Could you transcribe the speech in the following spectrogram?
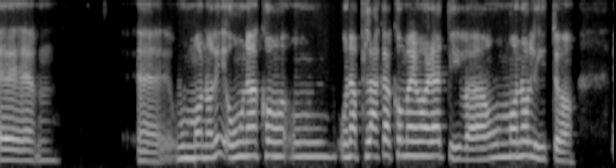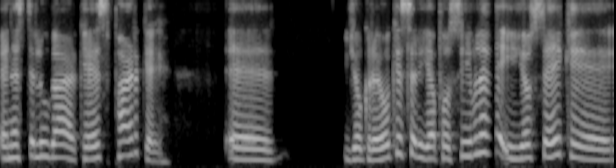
eh, un monolito, una, placa conmemorativa, un monolito en este lugar que es parque yo creo que sería posible y yo sé que,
